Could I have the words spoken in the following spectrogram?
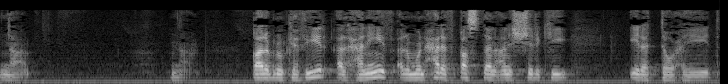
نعم. نعم. قال ابن كثير الحنيف المنحرف قصدا عن الشرك إلى التوحيد.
